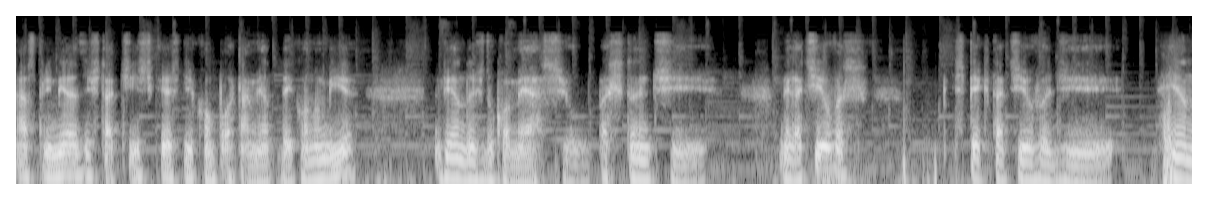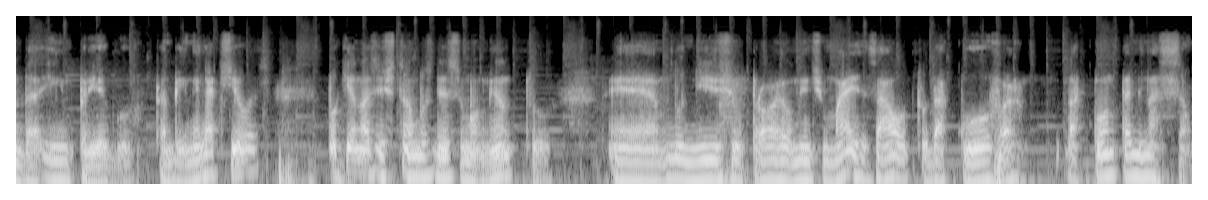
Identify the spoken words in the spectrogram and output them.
as primeiras estatísticas de comportamento da economia, vendas do comércio bastante negativas, expectativa de renda e emprego também negativas, porque nós estamos nesse momento é, no nível provavelmente mais alto da curva da contaminação.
